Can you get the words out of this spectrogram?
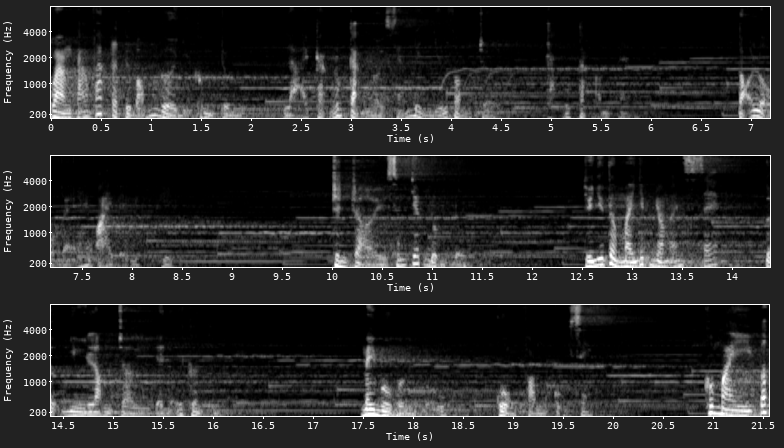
hoàng tán phát ra từ bóng người giữa không trung, Lại càng lúc càng ngời sáng lên dưới vòng trời, Càng lúc càng âm êm Tỏ lộ vẻ oai vệ nghịch thiên. Trên trời sấm chớp đùng đùng. Giữa những tầng mây nhấp nhọn ánh xét Tự như lòng trời để nổi cơn thịnh Mây mù vần vũ, Cuồng phong cuộn xét Khung mây bắt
